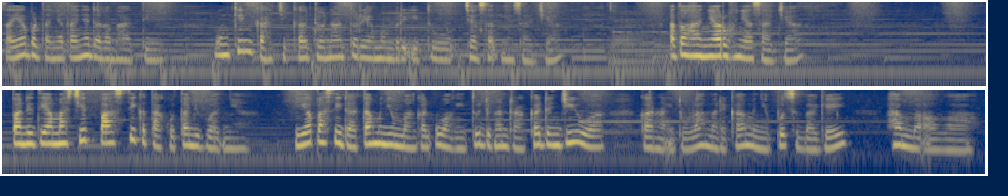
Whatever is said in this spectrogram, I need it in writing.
Saya bertanya-tanya dalam hati, mungkinkah jika donatur yang memberi itu jasadnya saja? Atau hanya ruhnya saja? Panitia masjid pasti ketakutan dibuatnya. Ia pasti datang menyumbangkan uang itu dengan raga dan jiwa, karena itulah mereka menyebut sebagai hamba Allah.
